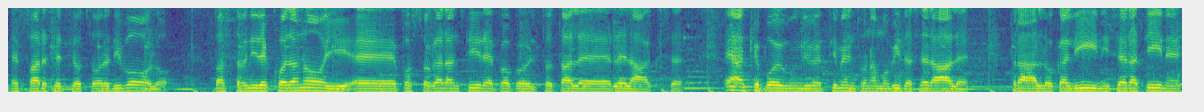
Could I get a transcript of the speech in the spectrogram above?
e fare 7-8 ore di volo. Basta venire qua da noi e posso garantire proprio il totale relax e anche poi un divertimento, una movida serale tra localini, seratine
